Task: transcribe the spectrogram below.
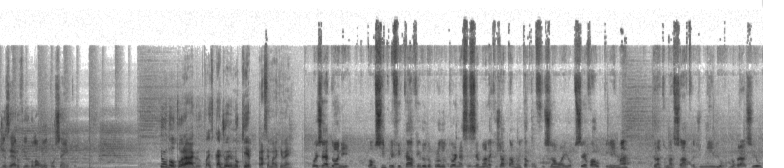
de 0,1%. E o doutor Agro vai ficar de olho no que para a semana que vem? Pois é, Doni. Vamos simplificar a vida do produtor nessa semana que já está muita confusão aí. Observar o clima tanto na safra de milho no Brasil,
